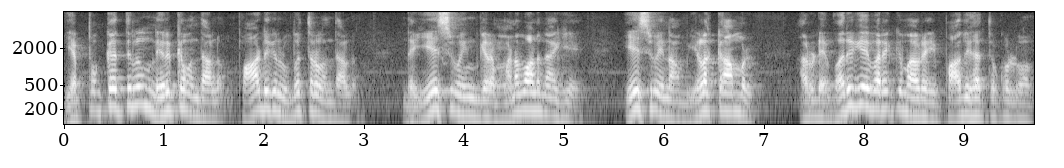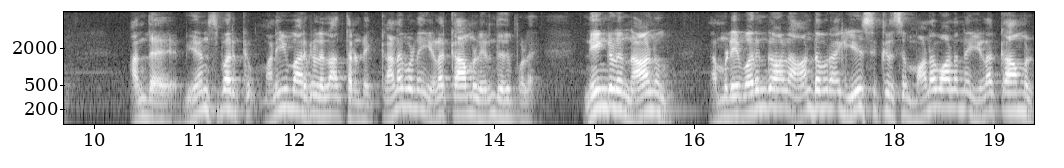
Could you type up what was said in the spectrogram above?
எப்பக்கத்திலும் நெருக்கம் வந்தாலும் பாடுகள் உபத்திரம் வந்தாலும் இந்த இயேசு என்கிற மணவாளனாகிய இயேசுவை நாம் இழக்காமல் அவருடைய வருகை வரைக்கும் அவரை பாதுகாத்து கொள்வோம். அந்த வியன்ஸ்பர்க் மனைவிமார்கள் எல்லாம் தன்னுடைய கணவனை இழக்காமல் இருந்தது போல நீங்களும் நானும் நம்முடைய வருங்கால ஆண்டவராக இயேசு கிறிஸ்து மணவாளனை இழக்காமல்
